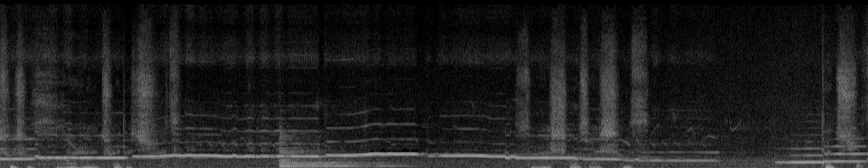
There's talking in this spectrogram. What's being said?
这是何人吹的曲子？虽然稍显生涩，但曲子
